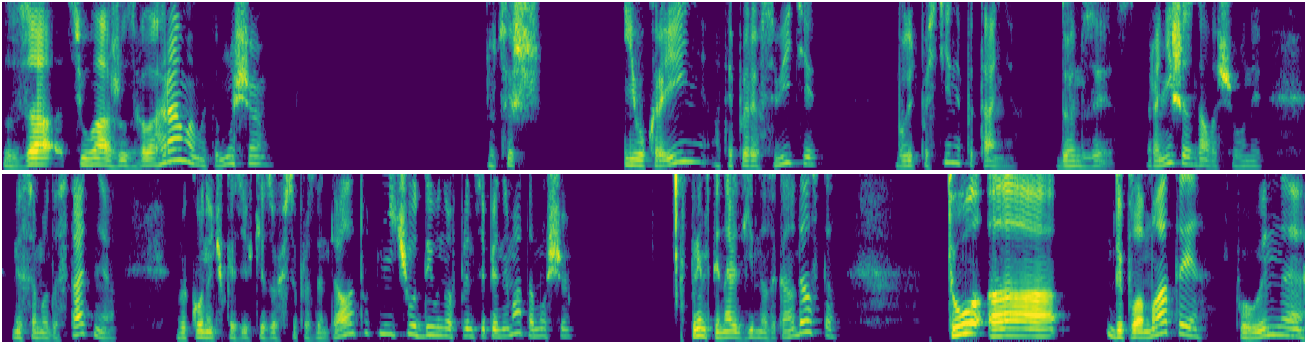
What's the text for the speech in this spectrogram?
за цю лажу з голограмами, тому що ну, це ж і в Україні, а тепер і в світі будуть постійні питання до МЗС. Раніше знали, що вони не самодостатні, виконують вказівки з Офісу президента, але тут нічого дивного, в принципі, нема, тому що, в принципі, навіть згідно законодавства, то а, дипломати повинні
